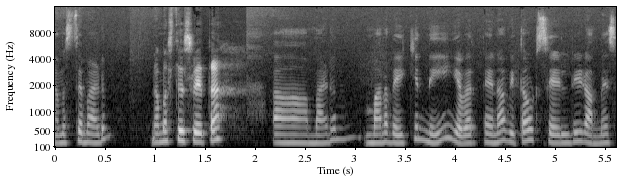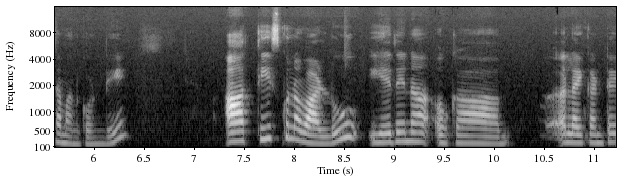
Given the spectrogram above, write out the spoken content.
నమస్తే మేడం. నమస్తే శ్వేత. మేడం మన వెహికల్ని ఎవరికైనా వితౌట్ సేల్ డీడ్ అమ్మేసామనుకోండి ఆ తీసుకున్న వాళ్ళు ఏదైనా ఒక లైక్ అంటే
